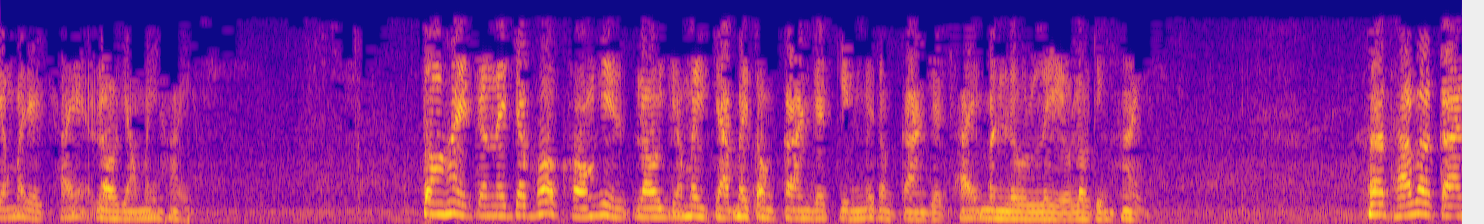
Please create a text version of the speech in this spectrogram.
ยังไม่ได้ใช้ เรายังไม่ให้ ต้องให้กันในเฉพาะของที่เรายังไม่จับไม่ต้องการจะกินไม่ต้องการจะใช้มันเร็วๆเราจึงให้ ถ้าถามว่าการ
